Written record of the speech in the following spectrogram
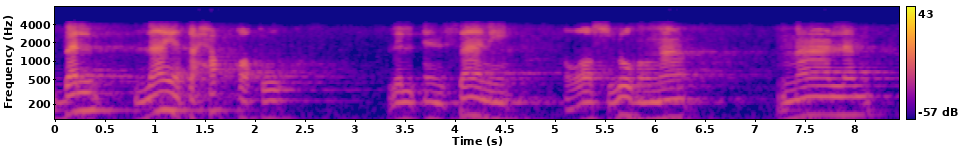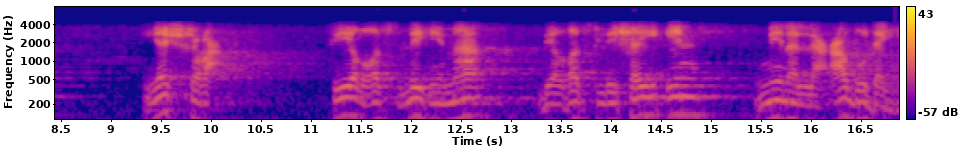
بل لا يتحقق للإنسان غسلهما ما لم يشرع في غسلهما بغسل شيء من العضدين.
